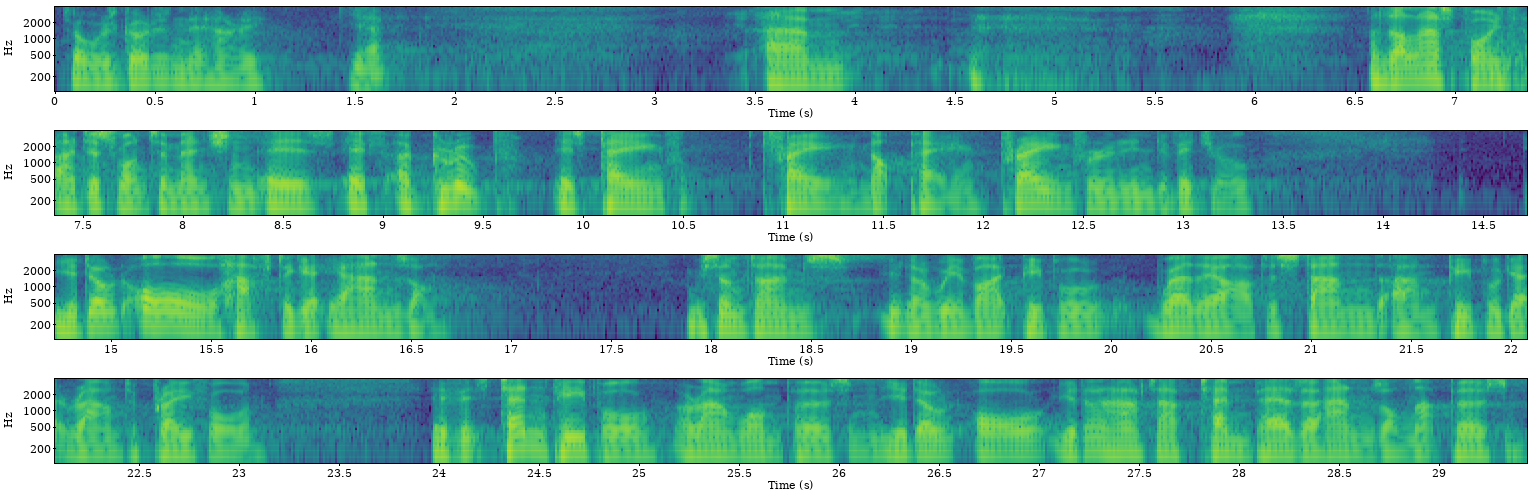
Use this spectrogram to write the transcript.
It's always good, isn't it, Harry? Yeah. Um, and the last point I just want to mention is if a group is paying, for, praying, not paying, praying for an individual, you don't all have to get your hands on. We sometimes, you know, we invite people where they are to stand and people get round to pray for them. If it's 10 people around one person, you don't all, you don't have to have 10 pairs of hands on that person.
